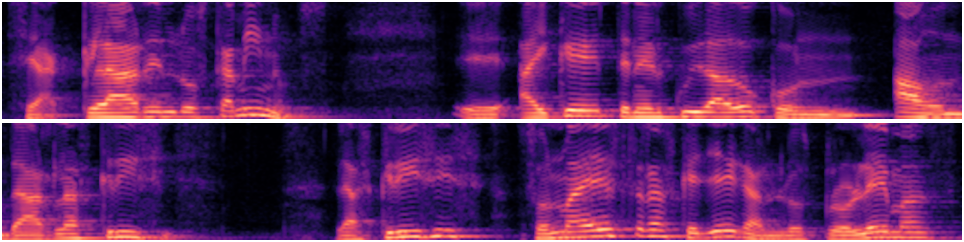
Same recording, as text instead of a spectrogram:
se aclaren los caminos. Eh, hay que tener cuidado con ahondar las crisis las crisis son maestras que llegan, los problemas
